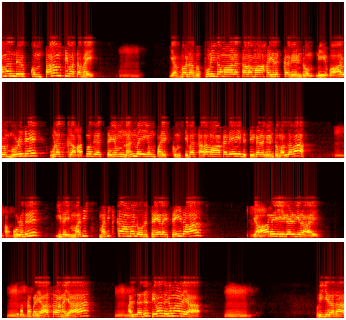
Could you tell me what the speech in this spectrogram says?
அமர்ந்திருக்கும் தலம் சிவசபை. எவ்வளவு புனிதமான தலமாக இருக்க வேண்டும். நீ வாழும் பொழுதே உனக்கு ஆரோக்கியத்தையும் நன்மையையும் பயக்கும் சிவ தலமாகவே இது திகழ வேண்டும் அல்லவா? அப்பொழுது இதை மதி மதிக்காமல் ஒரு செயலை செய்தால் யாரை இகழ்கிறாய்? சிவசபை ஆசானையா அல்லது சிவபெருமானையா? புரிகிறதா?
